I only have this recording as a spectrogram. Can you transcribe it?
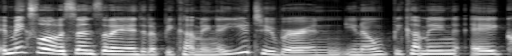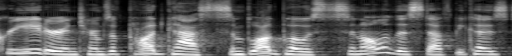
it makes a lot of sense that I ended up becoming a YouTuber and, you know, becoming a creator in terms of podcasts and blog posts and all of this this stuff because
